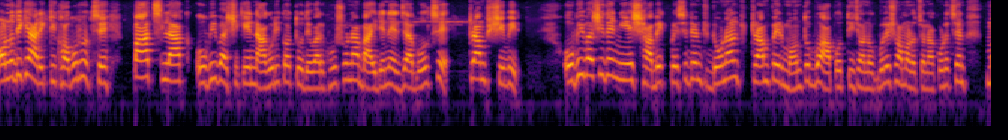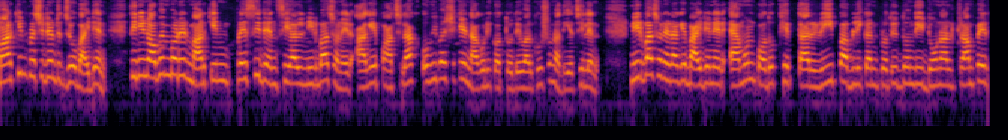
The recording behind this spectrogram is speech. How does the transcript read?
অন্যদিকে আরেকটি খবর হচ্ছে পাঁচ লাখ অভিবাসীকে নাগরিকত্ব দেওয়ার ঘোষণা বাইডেনের যা বলছে ট্রাম্প শিবির। অভিবাসীদের নিয়ে সাবেক প্রেসিডেন্ট ডোনাল্ড ট্রাম্পের মন্তব্য আপত্তিজনক বলে সমালোচনা করেছেন মার্কিন প্রেসিডেন্ট জো বাইডেন। তিনি নভেম্বরের মার্কিন প্রেসিডেন্সিয়াল নির্বাচনের আগে পাঁচ লাখ অভিবাসীকে নাগরিকত্ব দেওয়ার ঘোষণা দিয়েছিলেন। নির্বাচনের আগে বাইডেনের এমন পদক্ষেপ তার রিপাবলিকান প্রতিদ্বন্দ্বী ডোনাল্ড ট্রাম্পের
